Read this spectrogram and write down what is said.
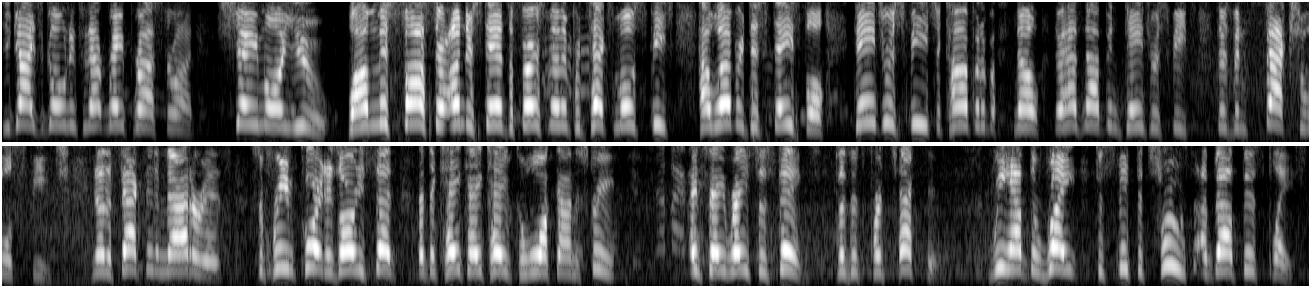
you guys are going into that rape restaurant. Shame on you. While Miss Foster understands the First Amendment protects most speech, however distasteful, dangerous speech, accompanied no, there has not been dangerous speech. There's been factual speech. Now, the fact of the matter is, Supreme Court has already said that the KKK can walk down the street and say racist things because it's protected. We have the right to speak the truth about this place.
